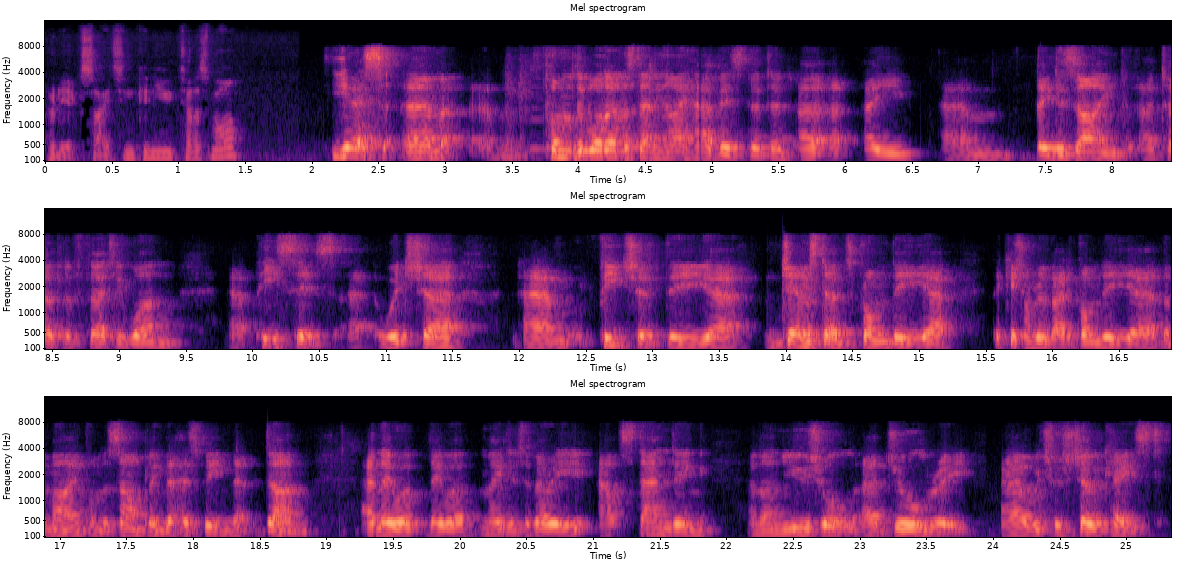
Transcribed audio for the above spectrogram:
pretty exciting. Can you tell us more? Yes, um, from the, what understanding I have is that a, a, a um, they designed a total of 31 uh, pieces which um, featured the uh, gemstones from the uh, the Kishon River Valley, from the uh, the mine, from the sampling that has been done, and they were they were made into very outstanding and unusual uh, jewelry, uh, which was showcased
